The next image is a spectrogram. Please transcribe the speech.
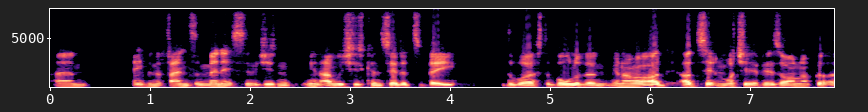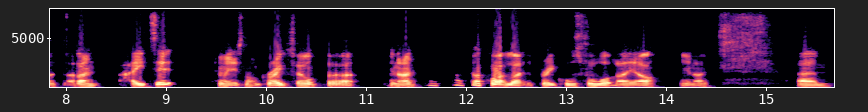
Um, even the Phantom Menace, which isn't you know, which is considered to be the worst of all of them. You know, I'd, I'd sit and watch it if it's on. I've got, I don't hate it. I mean, it's not a great film, but you know, I, I quite like the prequels for what they are. You know, um,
